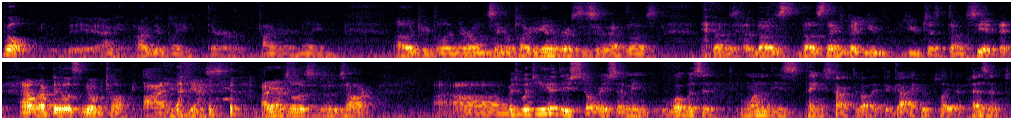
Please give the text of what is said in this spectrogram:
Well, I mean, arguably there are 500 million other people in their own single player universes who have those those those those things, but you you just don't see it. That I don't have to listen to him talk. I yes, I don't have to listen to the talk. Um, But when you hear these stories, I mean, what was it? One of these things talked about like the guy who played a peasant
